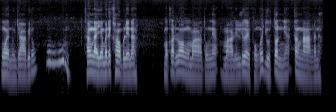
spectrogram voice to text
ห้วยหนูยาไปนู้นข้างในยังไม่ได้เข้าไปเลยนะ มันก็ล่องมาตรงเนี้ยมาเรื่อยๆ ผมก็อยู่ต้นเนี้ยตั้งนานแล้วนะ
